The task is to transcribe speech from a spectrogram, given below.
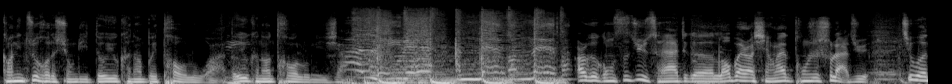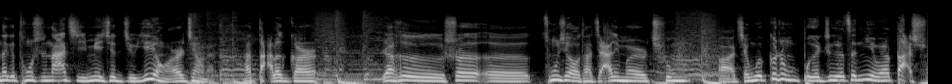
跟你最好的兄弟都有可能被套路啊，都有可能套路你一下。二个公司聚餐，这个老板让新来的同事说两句，结果那个同事拿起面前的酒一饮而尽了，还打了嗝儿，然后说呃，从小他家里面穷啊，经过各种波折才念完大学，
